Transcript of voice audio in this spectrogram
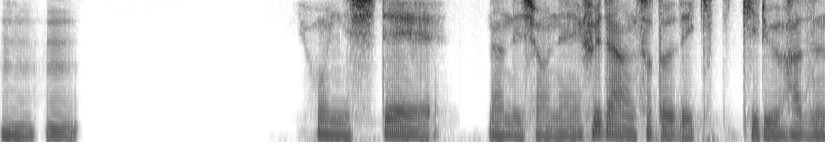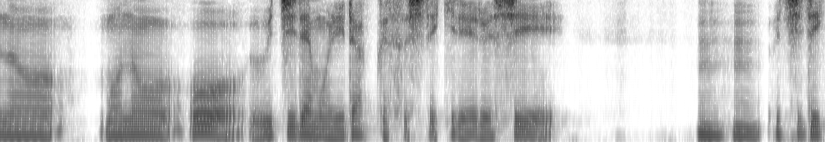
うんうん。ようにして、なんでしょうね。普段外で着着るはずのものを、うちでもリラックスして着れるし、うんうん。うちで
